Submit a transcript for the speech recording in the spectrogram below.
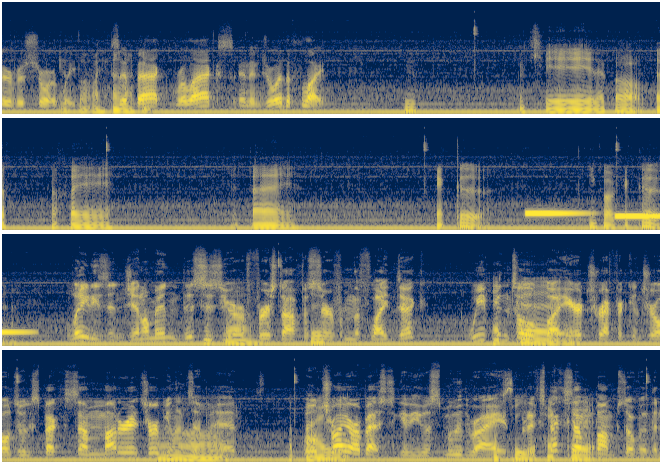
service shortly. Go by hand. Sit back, relax, and enjoy the flight. โอเค แล้วก็กาแฟกาแฟจัดไปแคคเกอร์ นี่ก็แคคเกอร์ Ladies and gentlemen, this is your Okay. first officer from the flight deck. We've been told Okay. by air traffic control to expect some moderate turbulence up Oh. ahead. ต่อไป We'll try our best to give you a smooth ride, see but you, expect Hector. some bumps over the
